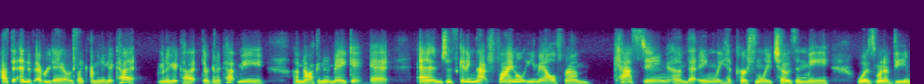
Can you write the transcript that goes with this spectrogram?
at the end of every day, I was like, I'm going to get cut. I'm going to get cut. They're going to cut me. I'm not going to make it. And just getting that final email from casting um, that Ang Lee had personally chosen me was one of the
